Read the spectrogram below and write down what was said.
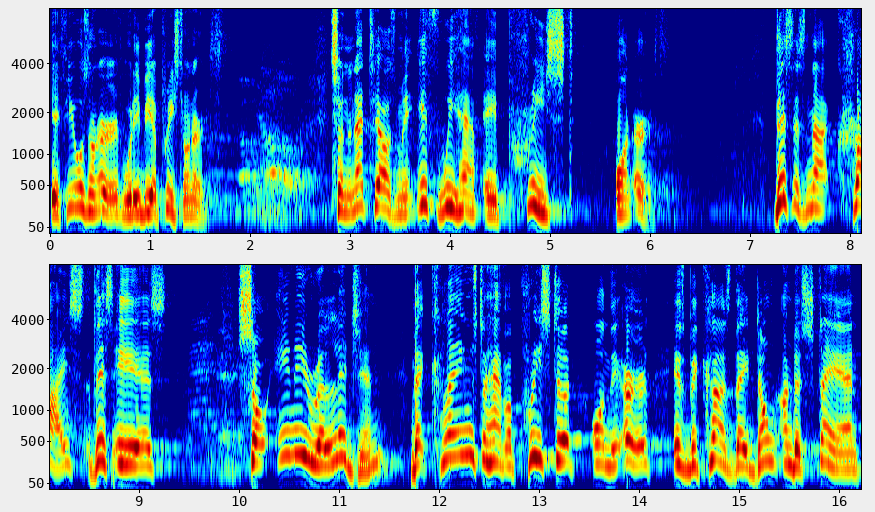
If he was on earth, would he be a priest on earth? No. So then that tells me if we have a priest on earth, this is not Christ, this is. So any religion that claims to have a priesthood on the earth is because they don't understand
